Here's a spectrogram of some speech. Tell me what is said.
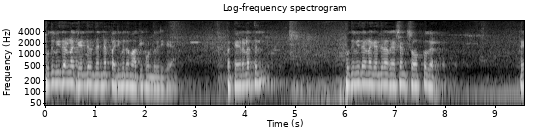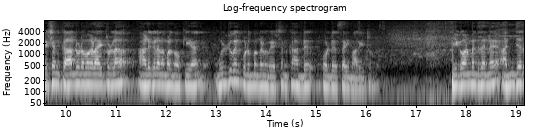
പൊതുവിതരണ കേന്ദ്രം തന്നെ പരിമിതമാക്കി കൊണ്ടുവരികയാണ്. ഇപ്പം കേരളത്തിൽ പൊതുവിതരണ കേന്ദ്ര റേഷൻ ഷോപ്പുകൾ റേഷൻ കാർഡ് ഉടമകളായിട്ടുള്ള ആളുകളെ നമ്മൾ നോക്കിയാൽ മുഴുവൻ കുടുംബങ്ങളും റേഷൻ കാർഡ് ഹോൾഡേഴ്സായി മാറിയിട്ടുണ്ട്. ഈ ഗവൺമെന്റ് തന്നെ അഞ്ചര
